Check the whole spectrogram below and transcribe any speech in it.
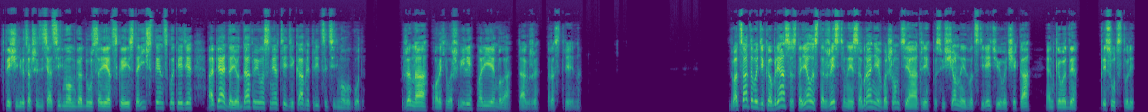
в 1967 году советская историческая энциклопедия опять дает дату его смерти декабря 1937 года. Жена Орахилашвили, Мария, была также расстреляна. 20 декабря состоялось торжественное собрание в Большом театре, посвященное 20-летию ВЧК НКВД. Присутствовали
